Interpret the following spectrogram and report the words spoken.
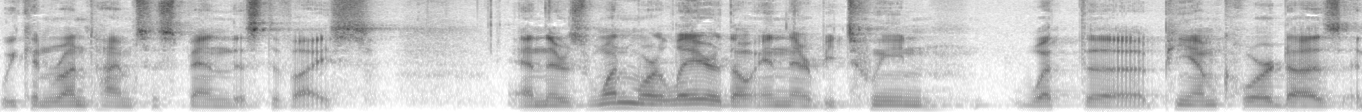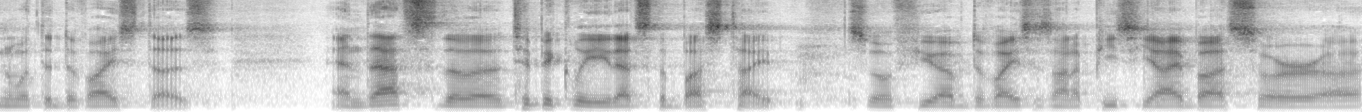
we can runtime suspend this device. And there's one more layer though in there between what the PM core does and what the device does. And that's the typically that's the bus type. So if you have devices on a PCI bus or uh,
